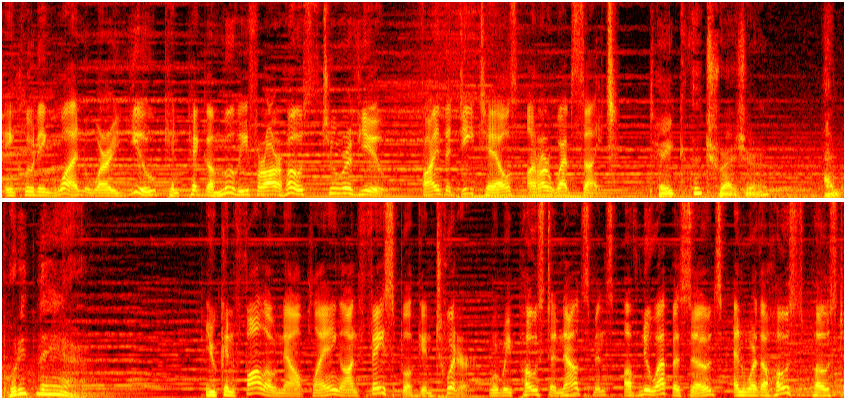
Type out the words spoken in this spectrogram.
including one where you can pick a movie for our hosts to review. Find the details on our website. Take the treasure and put it there. You can follow Now Playing on Facebook and Twitter, where we post announcements of new episodes and where the hosts post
